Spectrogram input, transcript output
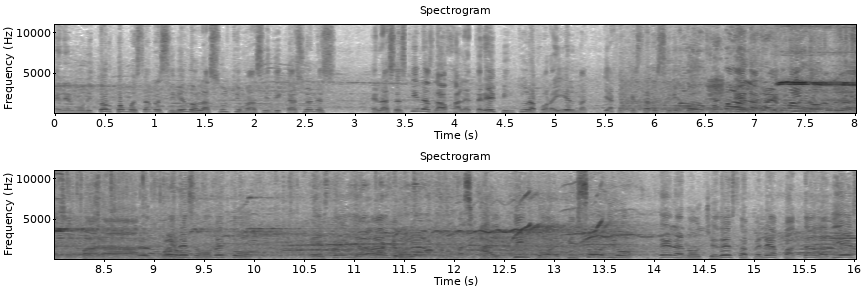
en el monitor cómo están recibiendo las últimas indicaciones en las esquinas la hojaletería y pintura, por ahí el maquillaje que está recibiendo el argentino para en ese momento estén llamando al quinto episodio de la noche de esta pelea pactada 10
